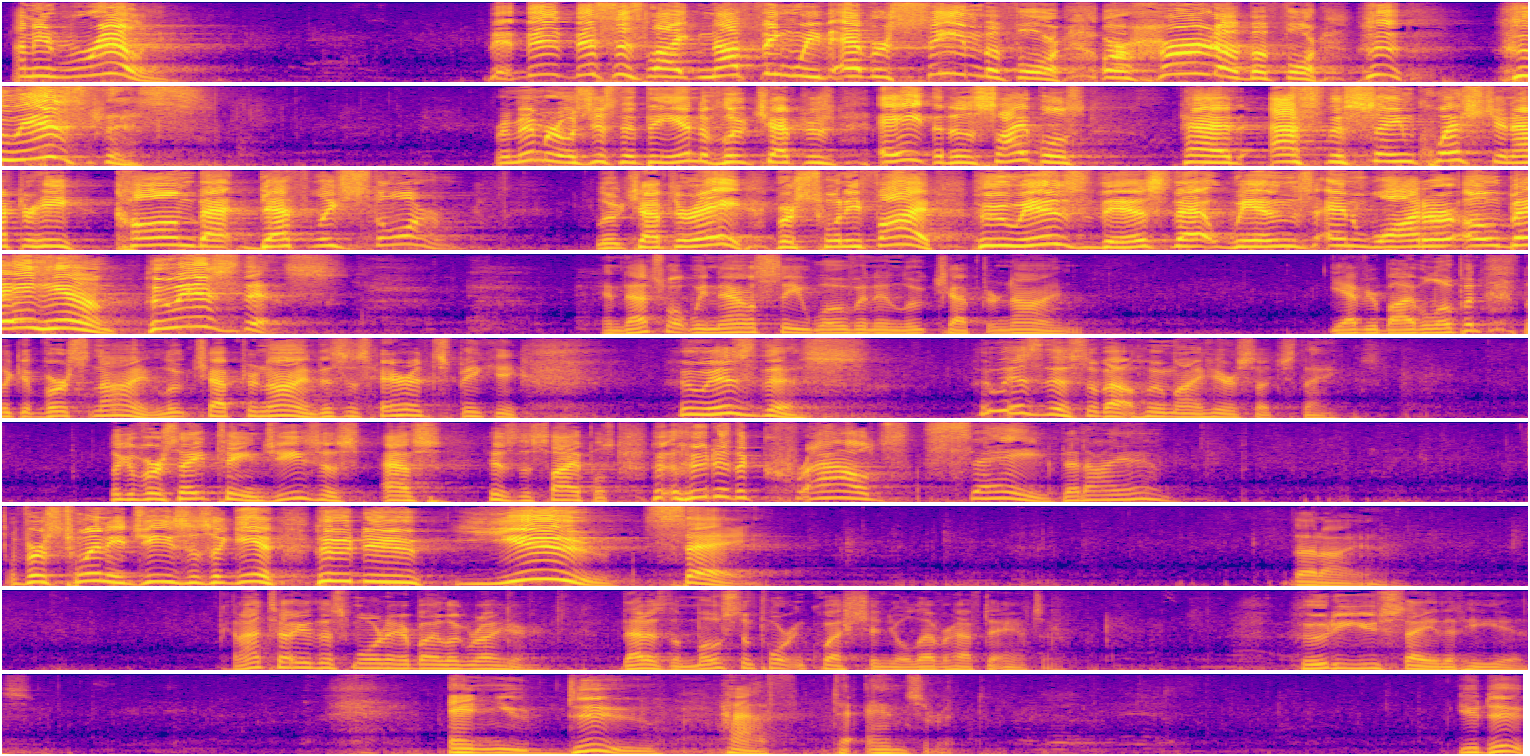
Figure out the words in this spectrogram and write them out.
I mean, really? This is like nothing we've ever seen before or heard of before. Who, who is this? Remember, it was just at the end of Luke chapter 8 that the disciples had asked the same question after he calmed that deathly storm. Luke chapter 8, verse 25. Who is this that winds and water obey him? Who is this? And that's what we now see woven in Luke chapter 9. You have your Bible open? Look at verse 9, Luke chapter 9. This is Herod speaking. Who is this? Who is this about whom I hear such things? Look at verse 18. Jesus asks his disciples, Who do the crowds say that I am? Verse 20, Jesus again, Who do you say that I am? Can I tell you this morning, everybody look right here? That is the most important question you'll ever have to answer. Who do you say that he is? And you do have to answer it. You do.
